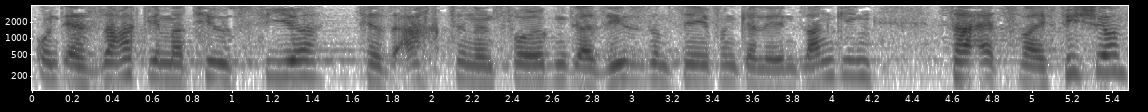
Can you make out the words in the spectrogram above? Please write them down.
und er sagt in Matthäus 4, Vers 18 und folgend, als Jesus am See von Galiläa entlang ging, sah er zwei Fischer,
